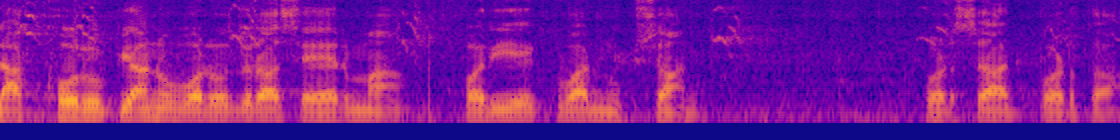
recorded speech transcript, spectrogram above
લાખો રૂપિયાનું વડોદરા શહેરમાં ફરી એકવાર નુકસાન. વરસાદ પડતા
